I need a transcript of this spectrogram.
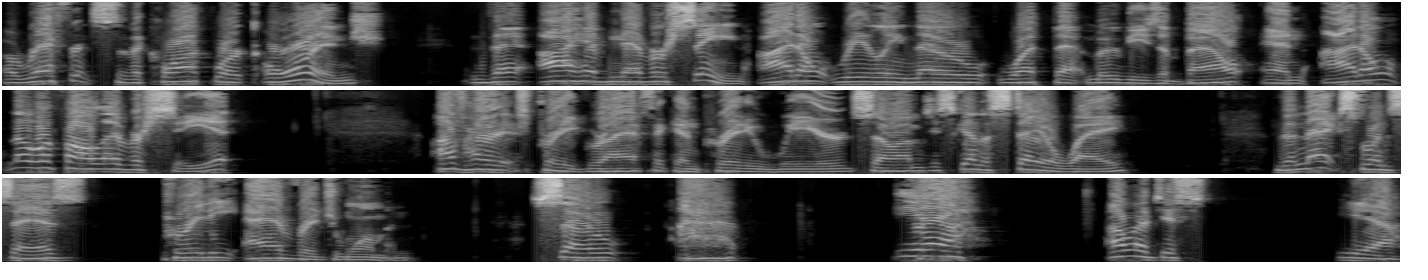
a reference to the Clockwork Orange that I have never seen. I don't really know what that movie's about, and I don't know if I'll ever see it. I've heard it's pretty graphic and pretty weird, so I'm just going to stay away. The next one says, Pretty Average Woman. So, uh, yeah, I'm going to just, yeah.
